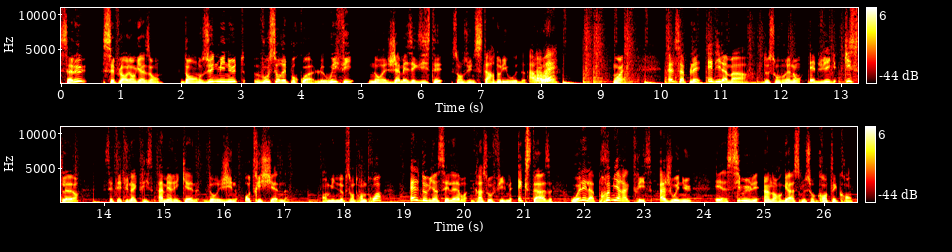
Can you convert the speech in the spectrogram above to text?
Salut, c'est Florian Gazan. Dans une minute, vous saurez pourquoi le Wi-Fi n'aurait jamais existé sans une star d'Hollywood. Ah ouais Ouais, elle s'appelait Eddie Lamar, de son vrai nom Hedwig Kissler. C'était une actrice américaine d'origine autrichienne. En 1933, elle devient célèbre grâce au film Extase, où elle est la première actrice à jouer nue et à simuler un orgasme sur grand écran.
